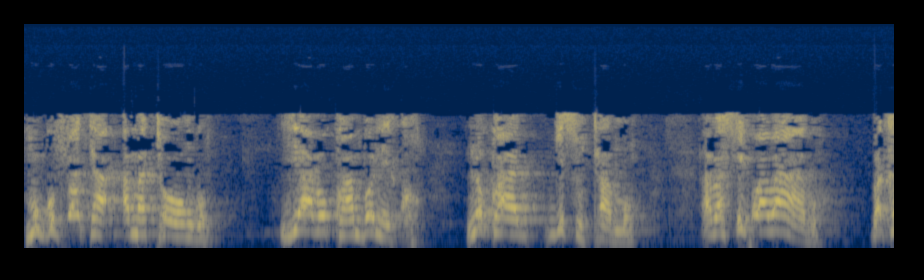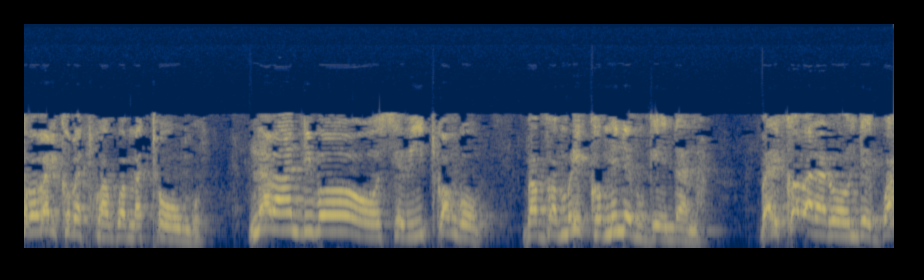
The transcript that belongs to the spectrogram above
mu gufata amatongo yabo kwa mboneko no kwa gisutamo. Abasigwa babo bakaba bariko batwagwa amatongo n'abandi bose bitwa ngo bava muri komine bugendana. Bariko bararondegwa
